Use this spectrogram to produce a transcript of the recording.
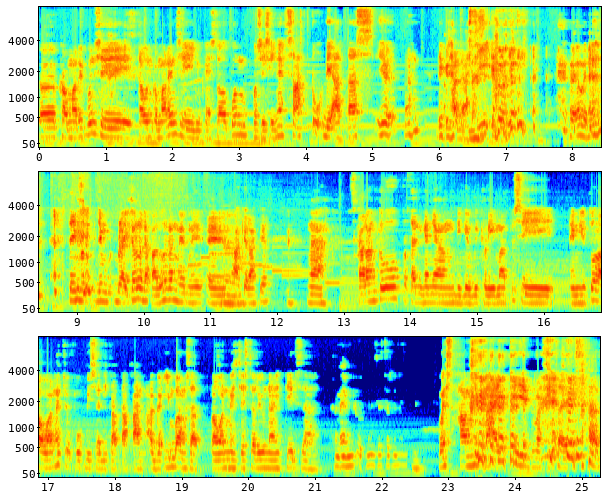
Eh, kemarin pun si tahun kemarin si Newcastle pun posisinya satu di atas iya kan? Degradasi. Ya benar. Tim tim Brighton udah kalah kan eh, Hmm. akhir-akhir. Nah sekarang tuh pertandingan yang di game week kelima tuh si MU tuh lawannya cukup bisa dikatakan agak imbang saat lawan Manchester United saat kan MU Manchester United West Ham United maksud saya saat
